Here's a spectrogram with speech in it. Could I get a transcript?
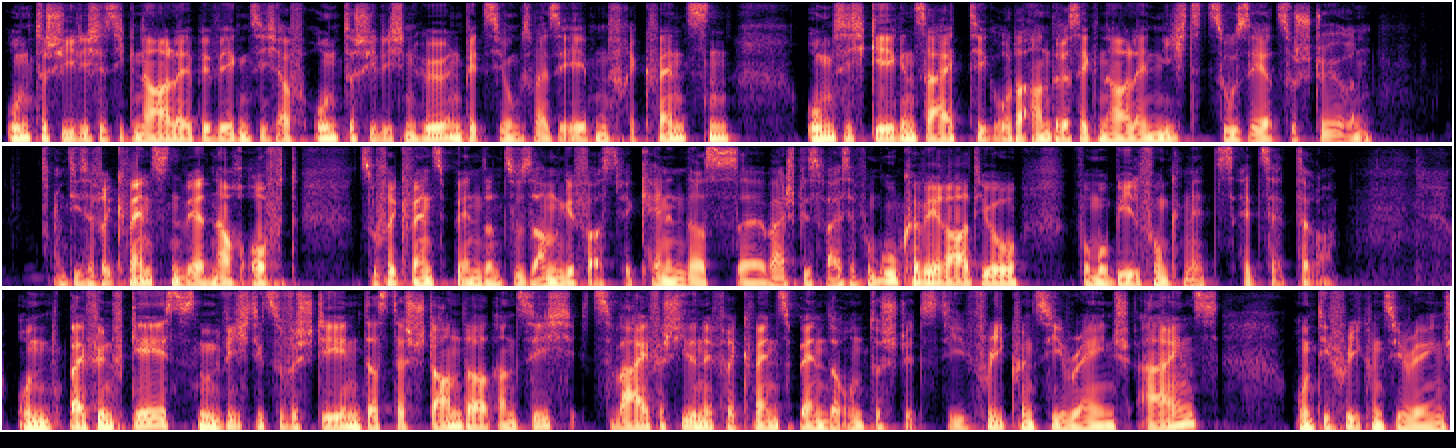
Unterschiedliche Signale bewegen sich auf unterschiedlichen Höhen bzw. eben Frequenzen, um sich gegenseitig oder andere Signale nicht zu sehr zu stören. Und diese Frequenzen werden auch oft zu Frequenzbändern zusammengefasst. Wir kennen das äh, beispielsweise vom UKW-Radio, vom Mobilfunknetz etc. Und bei 5G ist es nun wichtig zu verstehen, dass der Standard an sich zwei verschiedene Frequenzbänder unterstützt, die Frequency Range 1 und die Frequency Range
